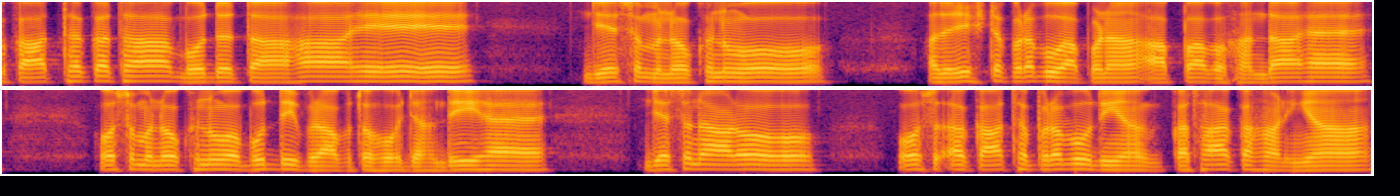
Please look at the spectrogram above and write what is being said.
ਅਕਾਥ ਕਥਾ ਬੁੱਧ ਤਾਹਾ ਹੈ ਜਿਸ ਮਨੁੱਖ ਨੂੰ ਉਹ ਅਦ੍ਰਿਸ਼ਟ ਪ੍ਰਭੂ ਆਪਣਾ ਆਪਾ ਵਿਖਾਉਂਦਾ ਹੈ, ਉਸ ਮਨੁੱਖ ਨੂੰ ਉਹ ਬੁੱਧੀ ਪ੍ਰਾਪਤ ਹੋ ਜਾਂਦੀ ਹੈ। ਜਿਸ ਨਾਲ ਉਹ ਉਸ ਅਕਾਥ ਪ੍ਰਭੂ ਦੀਆਂ ਕਥਾ ਕਹਾਣੀਆਂ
